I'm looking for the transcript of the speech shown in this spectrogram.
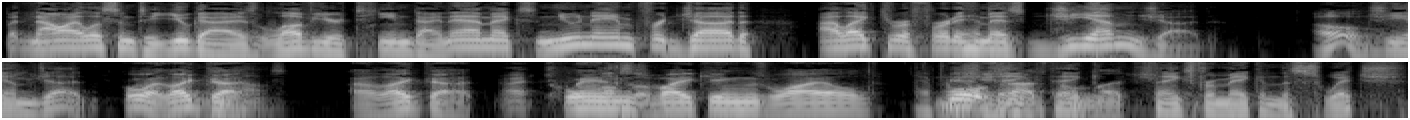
but now I listen to you guys. Love your team dynamics. New name for Judd. I like to refer to him as GM Judd. Oh, GM Judd. Oh, I like that. I like that. All right. Twins, Also- Vikings, Wild. I appreciate Wolves, not Thank, so much. Thanks for making the switch.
